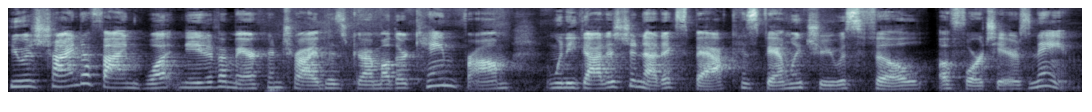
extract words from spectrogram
he was trying to find what Native American tribe his grandmother came from. And when he got his genetics back, his family tree was full of Fortier's name.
